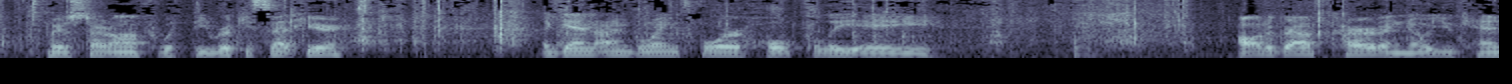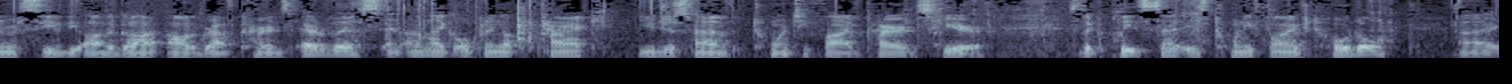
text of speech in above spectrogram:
We're going to start off with the rookie set here. Again, I'm going for hopefully a autograph card. I know you can receive the autograph cards out of this, and unlike opening up a pack, you just have 25 cards here. So the complete set is 25 total. Uh,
